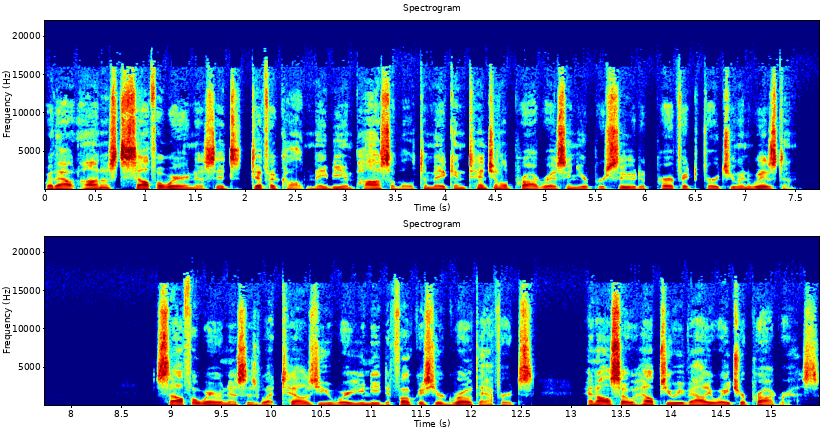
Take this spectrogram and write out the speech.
Without honest self awareness, it's difficult, maybe impossible, to make intentional progress in your pursuit of perfect virtue and wisdom. Self awareness is what tells you where you need to focus your growth efforts and also helps you evaluate your progress.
